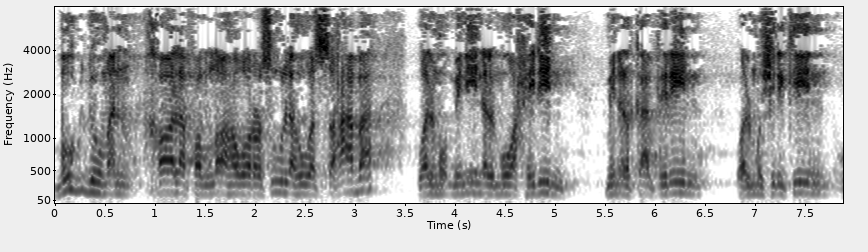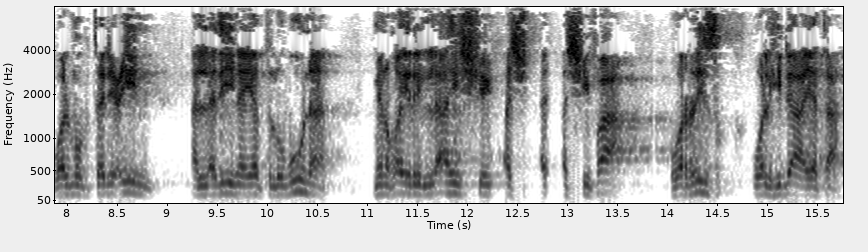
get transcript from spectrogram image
bugdu man Allah wa rasulahu was sahabah wal mu'minin al muwahhidin min al kafirin wal musyrikin wal mubtadi'in alladhina yatlubuna min ghairi Allah asy-syifa wal rizq wal hidayata.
